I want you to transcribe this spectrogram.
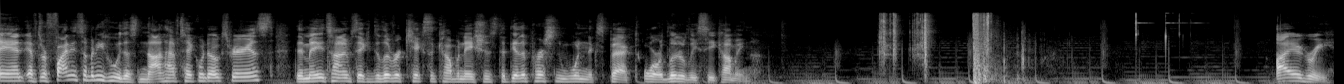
And if they're fighting somebody who does not have Taekwondo experience, then many times they can deliver kicks and combinations that the other person wouldn't expect or literally see coming. I agree.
